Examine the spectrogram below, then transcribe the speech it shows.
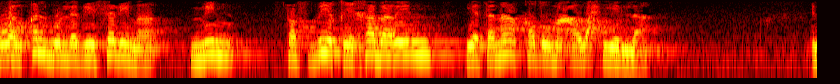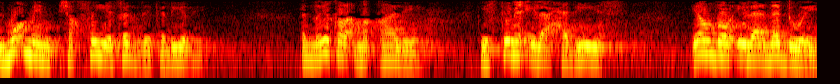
هو القلب الذي سلم من تصديق خبر يتناقض مع وحي الله. المؤمن شخصية فذة كبيرة. أنه يقرأ مقالة يستمع إلى حديث ينظر إلى ندوة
